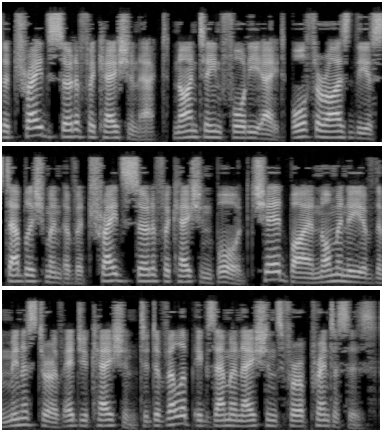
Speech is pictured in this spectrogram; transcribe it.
The Trades Certification Act 1948 authorized the establishment of a Trades Certification Board chaired by a nominee of the Minister of Education to develop examinations for apprentices.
